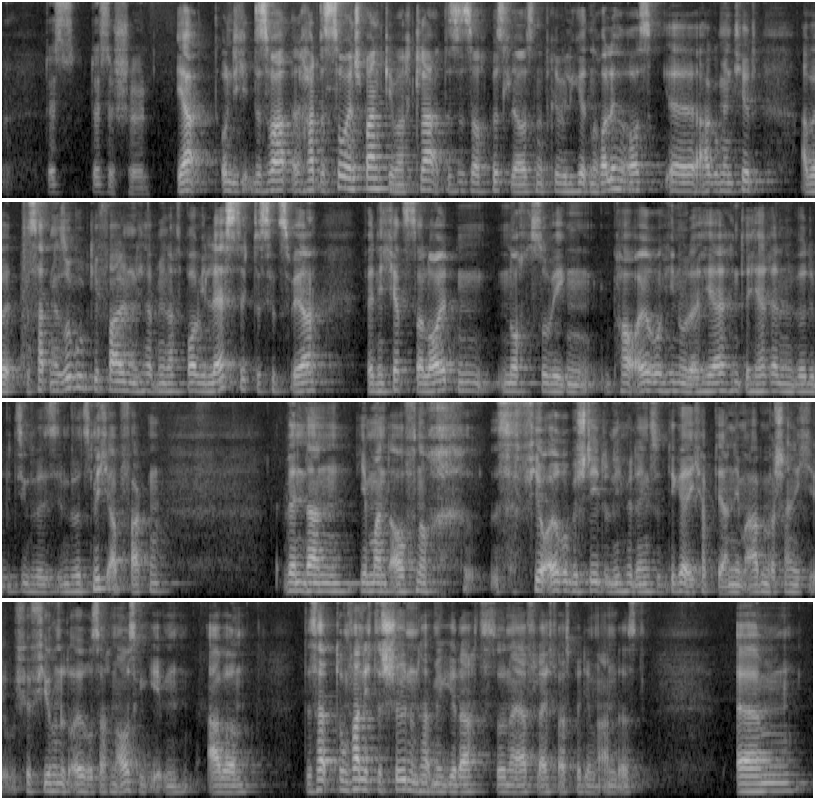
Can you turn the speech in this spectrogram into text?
Das, das ist schön. Ja, und ich, das war, hat es so entspannt gemacht. Klar, das ist auch ein bisschen aus einer privilegierten Rolle heraus äh, argumentiert, aber das hat mir so gut gefallen und ich habe mir gedacht, boah, wie lästig das jetzt wäre, wenn ich jetzt da Leuten noch so wegen ein paar Euro hin oder her hinterherrennen würde, beziehungsweise würde es mich abfacken, wenn dann jemand auf noch 4 Euro besteht und ich mir denke, so, Digga, ich habe dir an dem Abend wahrscheinlich für 400 Euro Sachen ausgegeben. Aber das hat, darum fand ich das schön und habe mir gedacht, so, naja, vielleicht war es bei dir mal anders. Ähm,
